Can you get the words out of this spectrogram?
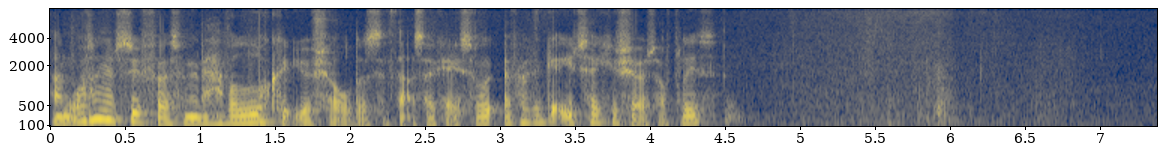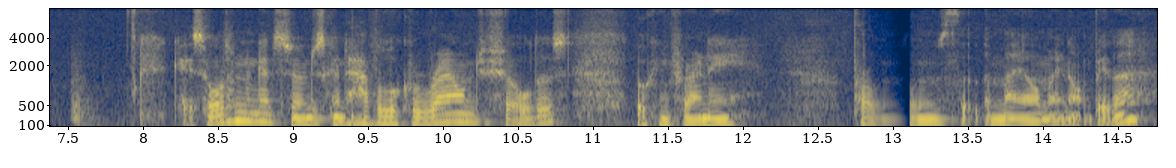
And what I'm going to do first, I'm going to have a look at your shoulders, if that's okay. So if I could get you to take your shirt off, please. Okay, so what I'm going to do, I'm just going to have a look around your shoulders, looking for any problems that may or may not be there.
